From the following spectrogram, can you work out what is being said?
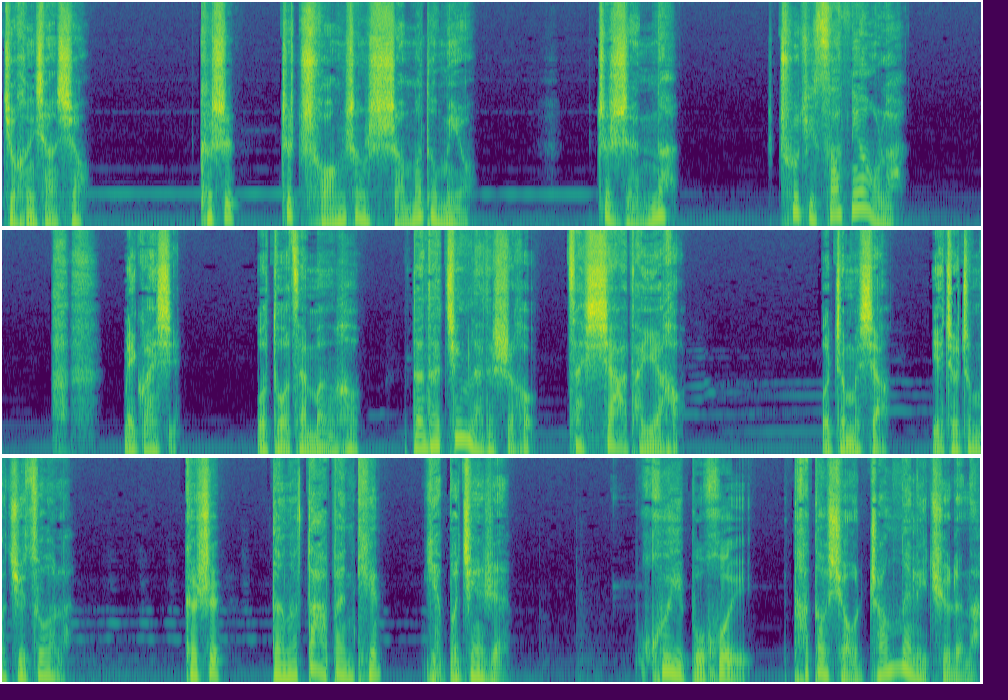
就很想笑。可是这床上什么都没有，这人呢？出去撒尿了。没关系，我躲在门后，等他进来的时候再吓他也好。我这么想，也就这么去做了。可是等了大半天也不见人，会不会他到小张那里去了呢？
